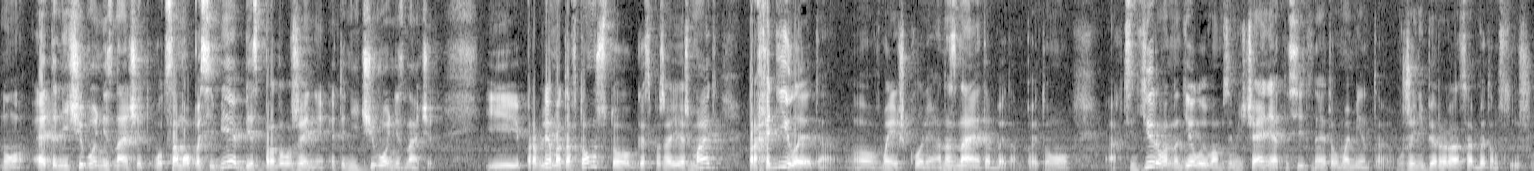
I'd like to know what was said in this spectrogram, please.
Но это ничего не значит. Вот само по себе, без продолжения, это ничего не значит. И проблема-то в том, что госпожа Ежмать проходила это э, в моей школе, она знает об этом, поэтому акцентированно делаю вам замечания относительно этого момента. Уже не первый раз об этом слышу.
